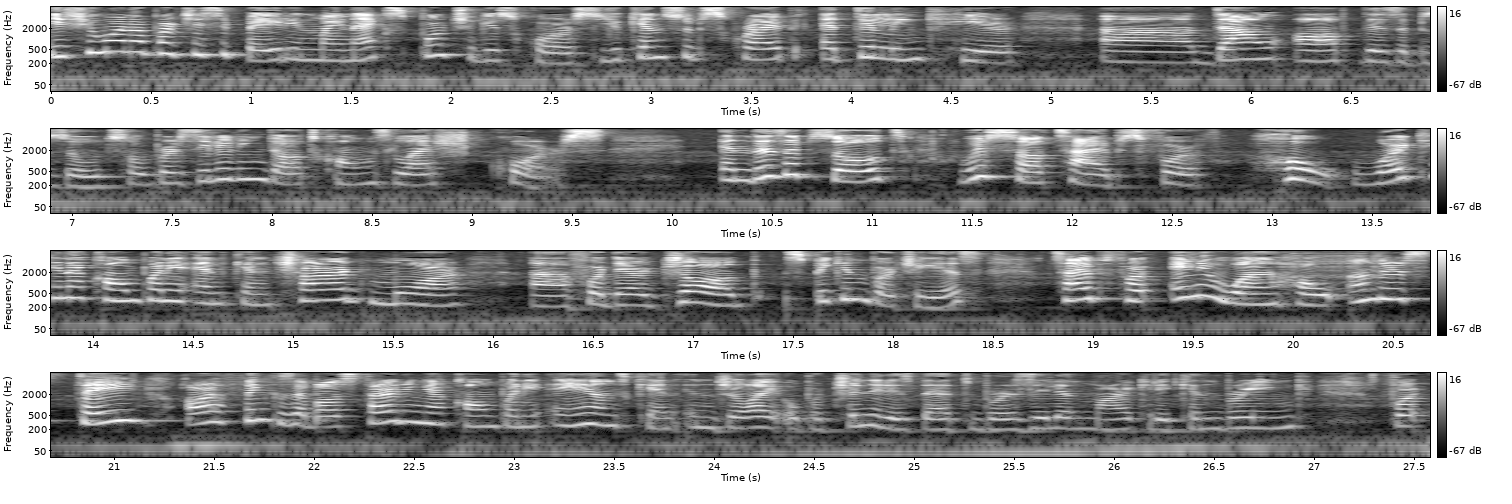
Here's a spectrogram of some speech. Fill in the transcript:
If you want to participate in my next Portuguese course, you can subscribe at the link here uh, down of this episode, so brazilianing.com slash course. In this episode, we saw types for who work in a company and can charge more uh, for their job speaking Portuguese, types for anyone who understands or thinks about starting a company and can enjoy opportunities that Brazilian market can bring, for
